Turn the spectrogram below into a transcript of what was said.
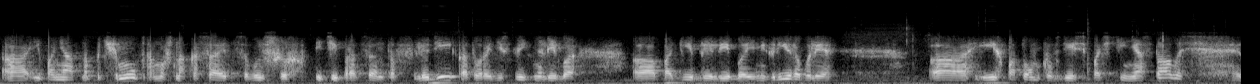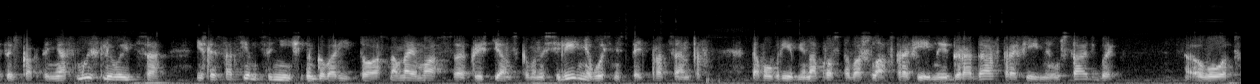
А, и понятно почему. Потому что она касается высших 5% людей, которые действительно либо а, погибли, либо эмигрировали. А, и их потомков здесь почти не осталось. Это как-то не осмысливается. Если совсем цинично говорить, то основная масса крестьянского населения, 85% того времени, она просто вошла в трофейные города, в трофейные усадьбы, вот,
